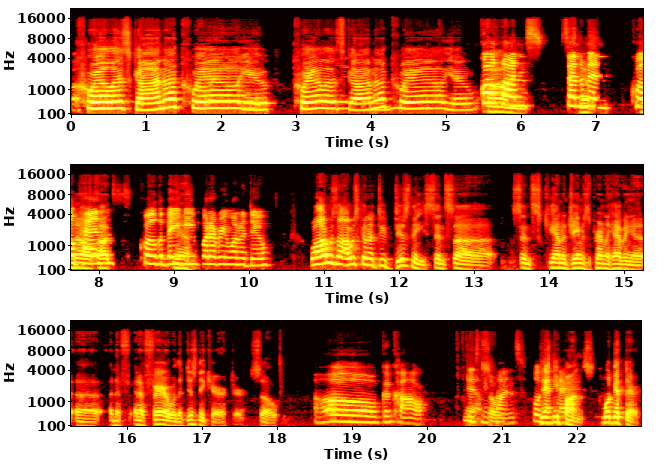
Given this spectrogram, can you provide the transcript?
book. Quill is gonna quill you. Quill is gonna quill you. Quill Um, puns. Send them yep. in. Quill No, uh, pens. Quill the yeah. baby. Whatever you want to do. Well, I was I was gonna do Disney since uh since Kiana James is apparently having a, a an, an affair with a Disney character. So Oh, good call. yeah, Disney so puns. We'll Disney get there. puns. We'll get there.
